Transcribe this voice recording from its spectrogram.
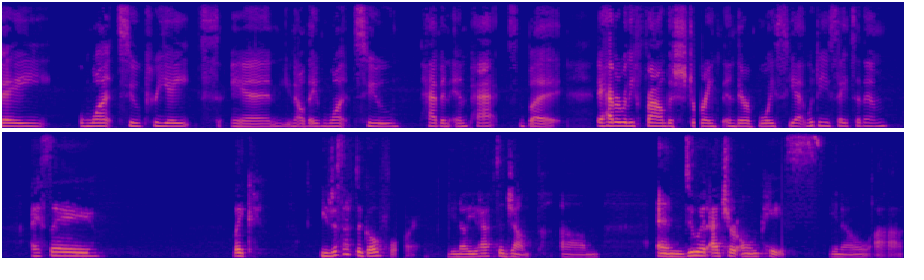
They want to create and, you know, they want to have an impact, but they haven't really found the strength in their voice yet. What do you say to them? I say, like, you just have to go for it. You know, you have to jump um, and do it at your own pace. You know, uh,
